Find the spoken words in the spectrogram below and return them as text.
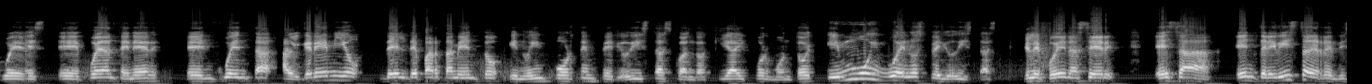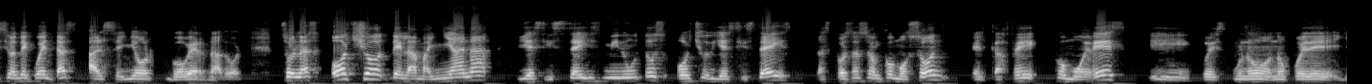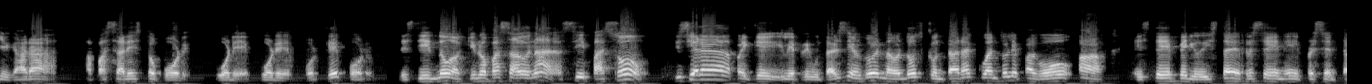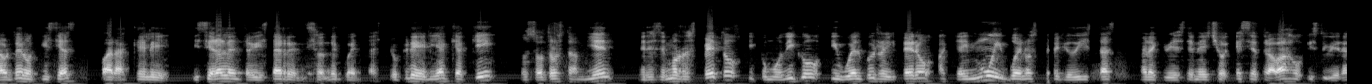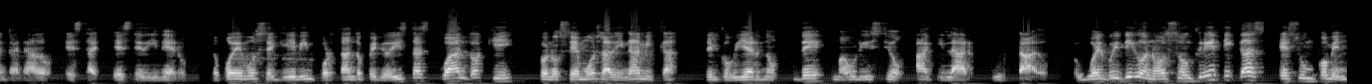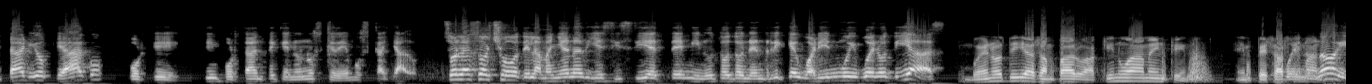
pues eh, puedan tener en cuenta al gremio del departamento y no importen periodistas cuando aquí hay por montón y muy buenos periodistas que le pueden hacer esa entrevista de rendición de cuentas al señor gobernador. Son las 8 de la mañana, 16 minutos, 8.16. Las cosas son como son, el café como es y pues uno no puede llegar a, pasar esto por, por, por, por, qué, por decir, no, aquí no ha pasado nada. Sí pasó, Quisiera pues, que le preguntara al señor gobernador, nos contara cuánto le pagó a este periodista de RCN, presentador de noticias, para que le hiciera la entrevista de rendición de cuentas. Yo creería que aquí nosotros también merecemos respeto y como digo y vuelvo y reitero, aquí hay muy buenos periodistas para que hubiesen hecho ese trabajo y estuvieran ganado esta, ese dinero. No podemos seguir importando periodistas cuando aquí conocemos la dinámica del gobierno de Mauricio Aguilar Hurtado. Vuelvo y digo, no son críticas, es un comentario que hago porque es importante que no nos quedemos callados. Son las 8 de la mañana, 17 minutos. Don Enrique Guarín, muy buenos días. Buenos días, Amparo. Aquí nuevamente. Empezar bueno, semana. No,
